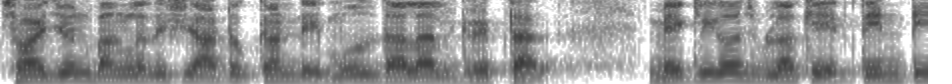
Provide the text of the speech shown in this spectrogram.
ছয়জন বাংলাদেশি আটক কাণ্ডে মূল দালাল গ্রেপ্তার। মেকলিগঞ্জ ব্লকের তিনটি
